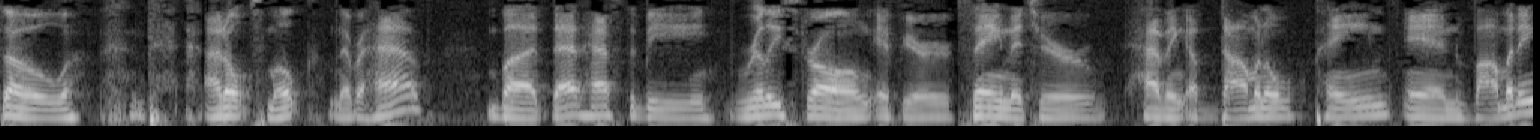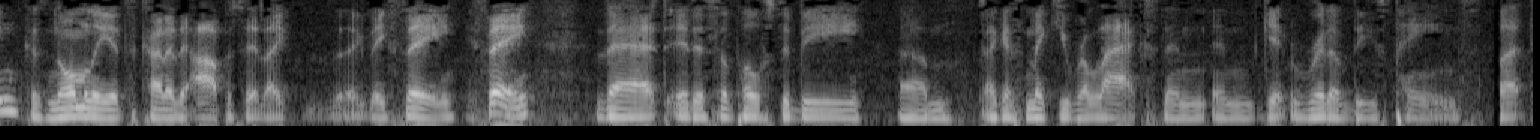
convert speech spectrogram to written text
So I don't smoke, never have, but that has to be really strong if you're saying that you're having abdominal pains and vomiting because normally it's kind of the opposite. Like, they say, say that it is supposed to be, um, I guess, make you relaxed and, and get rid of these pains. But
